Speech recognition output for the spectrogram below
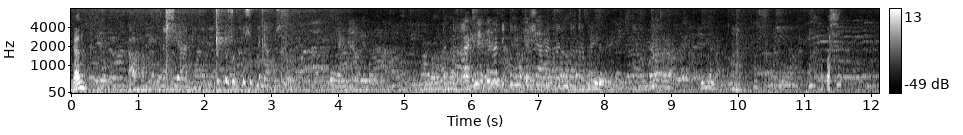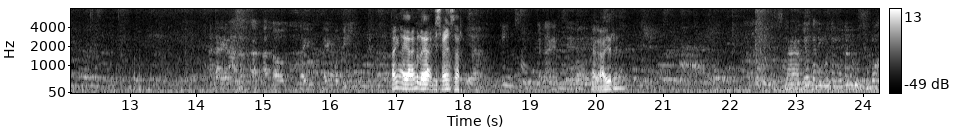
Kena kan? masih ada tusuk-tusuk beda lagi itu nanti tunggu persyaratan tercapai Apa sih? Paling air angin kayak dispenser. Ada air. Nah, dia tadi muter-muter semua.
